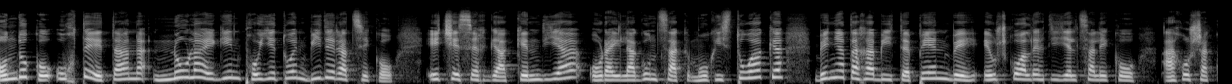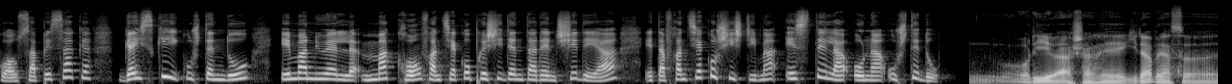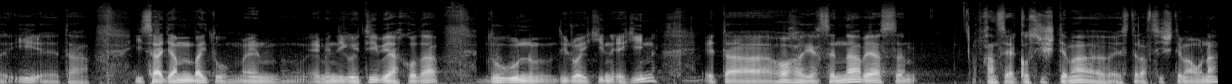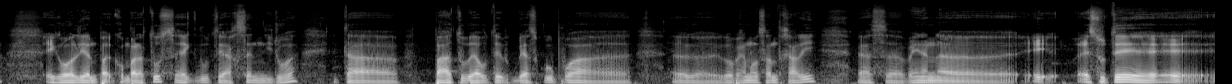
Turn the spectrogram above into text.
ondoko urteetan nola egin proietuen bideratzeko. Etxe zerga kendia, orai laguntzak mugiztuak, bainatarrabit PNB Eusko Alderdi Jeltzaleko arrosako hausapezak, gaizki ikusten du Emmanuel Macron, Frantziako presidentaren txedea, eta Frantziako sistema ez dela ona uste du hori asarre gira, beraz, uh, i, eta iza jan baitu, hemen digoiti, beharko da, dugun diruaikin egin, eta hor agertzen da, beraz, Frantziako sistema, eh, ez dela sistema ona, ego aldean konparatuz, ek dute hartzen dirua, eta patu behaute behaz gupua uh, gobernu zentrali, behaz, baina uh, ez dute,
